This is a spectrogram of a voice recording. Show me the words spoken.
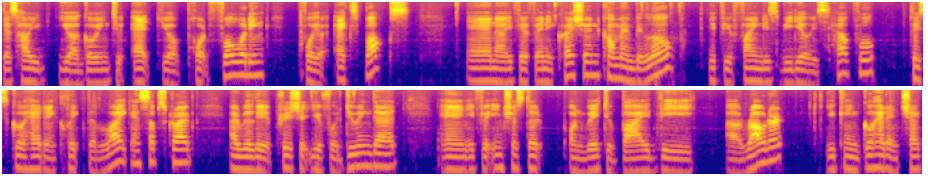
that's how you, you are going to add your port forwarding for your Xbox. And uh, if you have any question, comment below. If you find this video is helpful, please go ahead and click the like and subscribe. I really appreciate you for doing that. And if you're interested on where to buy the uh, router, you can go ahead and check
